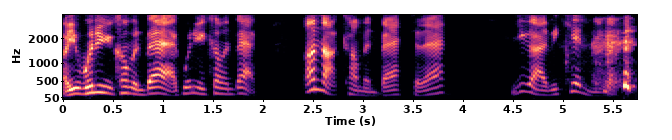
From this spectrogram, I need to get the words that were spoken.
are you when are you coming back? When are you coming back? I'm not coming back to that. You gotta be kidding me.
